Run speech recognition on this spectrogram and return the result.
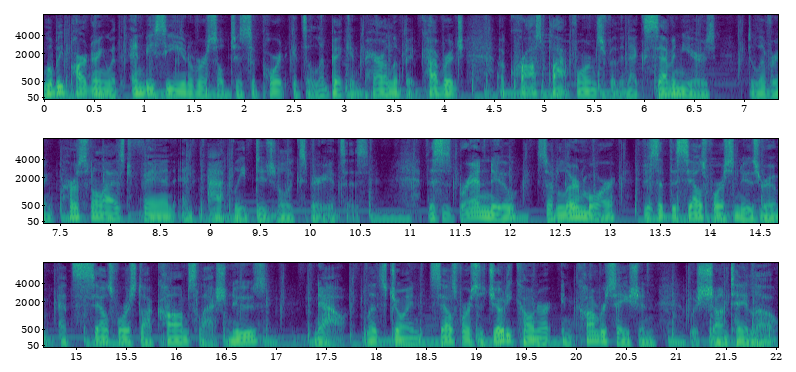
We'll be partnering with NBC Universal to support its Olympic and Paralympic coverage across platforms for the next seven years, delivering personalized fan and athlete digital experiences. This is brand new, so to learn more, visit the Salesforce newsroom at salesforce.com/news. Now, let's join Salesforce's Jody Kohner in conversation with Chaunté Lowe.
